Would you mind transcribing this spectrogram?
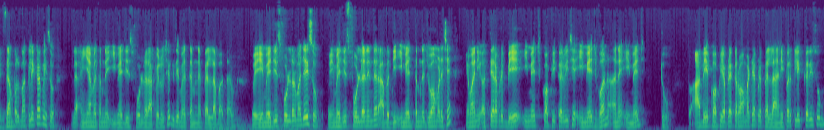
એક્ઝામ્પલમાં ક્લિક આપીશું એટલે અહીંયા મેં તમને ઇમેજીસ ફોલ્ડર આપેલું છે કે જે મેં તમને પહેલાં બતાવ્યું. તો એ ઇમેજીસ ફોલ્ડરમાં જઈશું, તો ઇમેજીસ ફોલ્ડરની અંદર આ બધી ઇમેજ તમને જોવા મળે છે. એમાંની અત્યારે આપણે બે ઇમેજ કોપી કરવી છે ઇમેજ વન અને ઇમેજ ટુ તો આ બે કોપી આપણે કરવા માટે આપણે પહેલાં આની પર ક્લિક કરીશું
